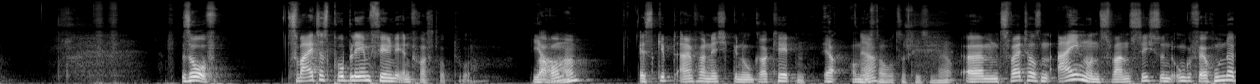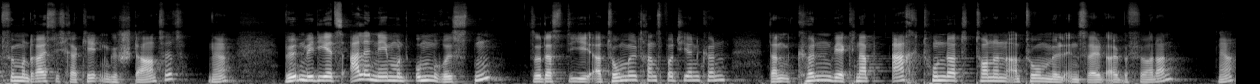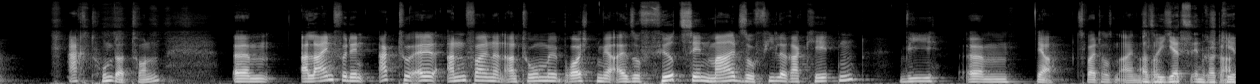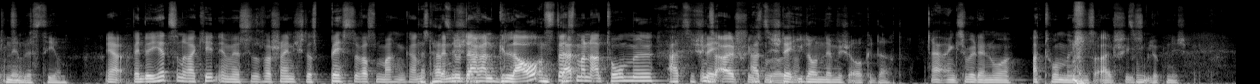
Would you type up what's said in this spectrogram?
So, zweites Problem, fehlende Infrastruktur. Ja. Warum? Es gibt einfach nicht genug Raketen. Ja, um Ja. das da hochzuschießen, ja. Ähm, 2021 sind ungefähr 135 Raketen gestartet. Ne? Würden wir die jetzt alle nehmen und umrüsten, sodass die Atommüll transportieren können, dann können wir knapp 800 Tonnen Atommüll ins Weltall befördern. Ja? 800 Tonnen. Ähm, allein für den aktuell anfallenden Atommüll bräuchten wir also 14 mal so viele Raketen wie ähm, ja, 2021. Also jetzt in Raketen investieren. Ja, wenn du jetzt in Raketen investierst, ist das wahrscheinlich das Beste, was du machen kannst. Wenn du daran glaubst, dass das- man Atommüll Hat sich, ins der, All schießen hat sich der. Elon nämlich auch gedacht. Ja, eigentlich will der nur Atommüll ins All schießen. Zum Glück nicht.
